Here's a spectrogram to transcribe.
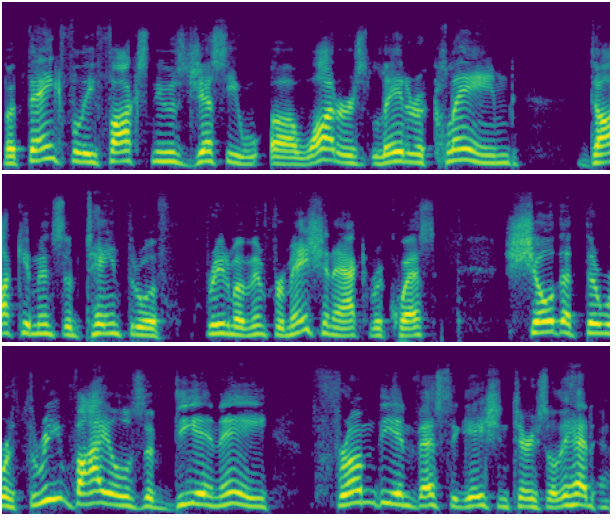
But thankfully, Fox News' Jesse uh, Watters later claimed documents obtained through a Freedom of Information Act request show that there were three vials of DNA from the investigation, Terry. So they had yeah.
